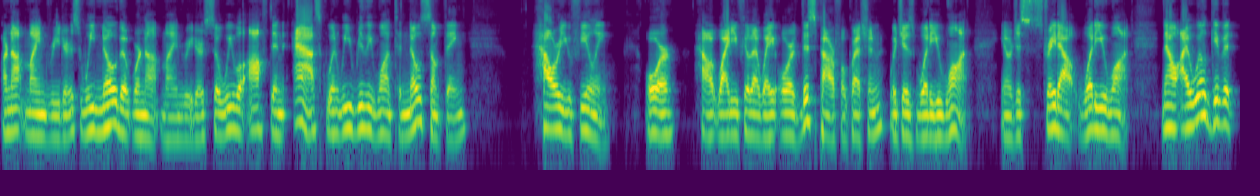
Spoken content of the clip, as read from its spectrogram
are not mind readers. We know that we're not mind readers. So we will often ask when we really want to know something, how are you feeling? Or how, why do you feel that way? Or this powerful question, which is, what do you want? You know, just straight out, what do you want? Now, I will give it,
